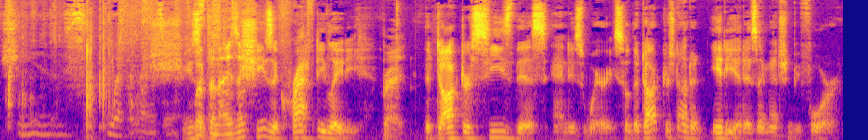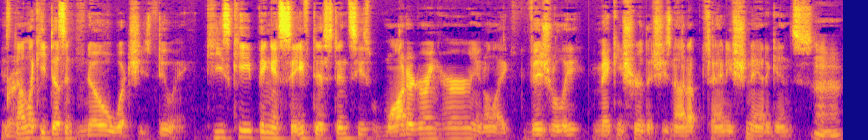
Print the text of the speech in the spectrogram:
She is weaponizing. She's Weaponizing? A, she's a crafty lady. Right. The doctor sees this and is wary. So the doctor's not an idiot, as I mentioned before. It's Right. not like he doesn't know what she's doing. He's keeping a safe distance. He's monitoring her, you know, like visually, making sure that she's not up to any shenanigans. Mhm.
